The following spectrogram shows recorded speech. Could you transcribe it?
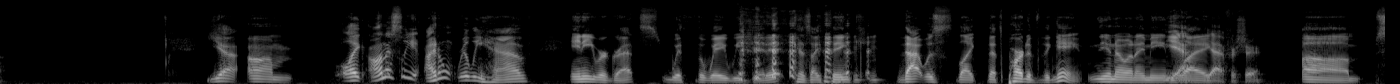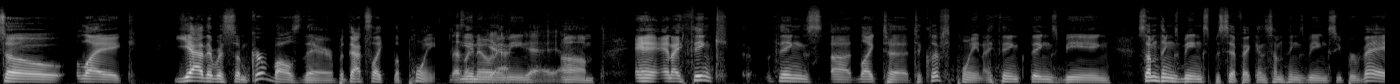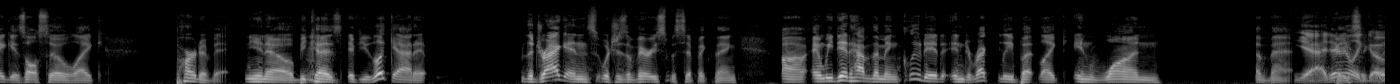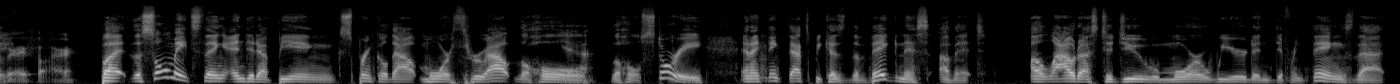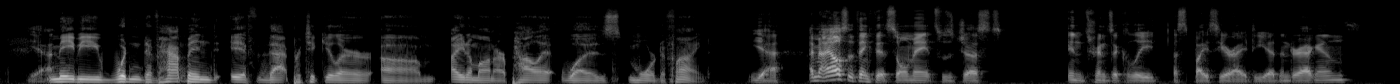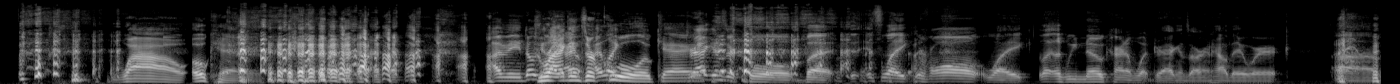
Yeah, um like honestly, I don't really have any regrets with the way we did it because I think that was like that's part of the game. You know what I mean? yeah like yeah for sure um so like yeah, there was some curveballs there, but that's like the point. that's you like, know yeah, what I mean? yeah yeah Um, and, and I think things uh, like to to Cliff's point, I think things being some things being specific and some things being super vague is also like part of it, you know, because if you look at it, the dragons, which is a very specific thing, uh, and we did have them included indirectly, but like in one event. yeah i didn't really go very far But the soulmates thing ended up being sprinkled out more throughout the whole Yeah. the whole story, and I think that's because the vagueness of it allowed us to do more weird and different things that Yeah. maybe wouldn't have happened if that particular um, item on our palette was more defined. Yeah. I mean, I also think that Soulmates was just intrinsically a spicier idea than dragons. Wow. Okay. I mean, don't get- I- Dragons I- are I like- cool. okay. dragons are cool, but it's like we're all like, like like we know kind of what dragons are and how they work. Um,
